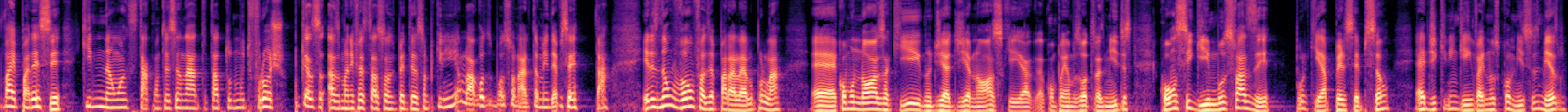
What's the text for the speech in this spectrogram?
vai parecer que não está acontecendo nada, está tudo muito frouxo, porque as, as manifestações do PT são pequenininhas, logo os Bolsonaro também deve ser, tá? Eles não vão fazer paralelo por lá. É, como nós aqui no dia a dia, nós que acompanhamos outras mídias, conseguimos fazer, porque a percepção é de que ninguém vai nos comícios mesmo,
